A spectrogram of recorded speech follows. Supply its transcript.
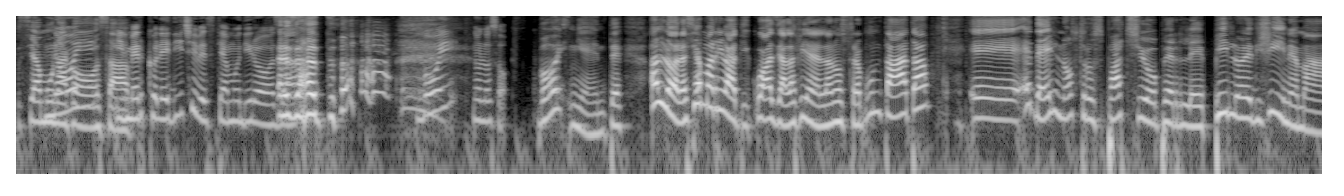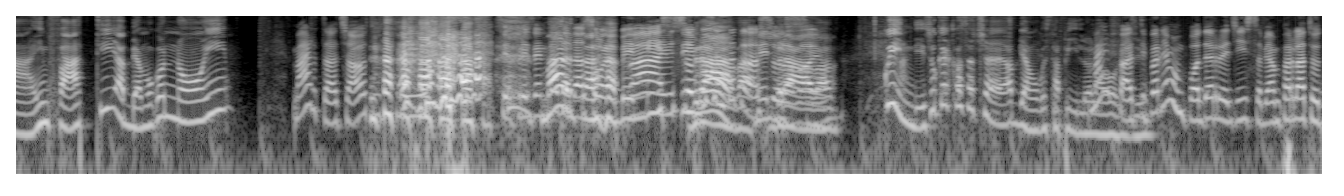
siamo una Noi cosa. Il mercoledì ci vestiamo di rosa. Esatto. Voi non lo so. Voi niente. Allora, siamo arrivati quasi alla fine della nostra puntata e- ed è il nostro spazio per le pillole di cinema. Infatti, abbiamo con noi Marta, ciao a tutti. Si è presentata da Marta. sola, Vai, mi bellissima. sono brava, presentata da sola, brava. Quindi, su che cosa c'è? Abbiamo questa pillola Ma infatti oggi? parliamo un po' del regista, abbiamo parlato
